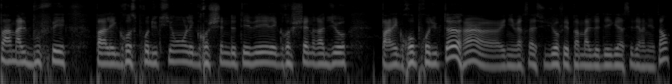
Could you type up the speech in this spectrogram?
pas mal bouffés par les grosses productions, les grosses chaînes de TV, les grosses chaînes radio, par les gros producteurs. hein. Euh, Universal Studios fait pas mal de dégâts ces derniers temps.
